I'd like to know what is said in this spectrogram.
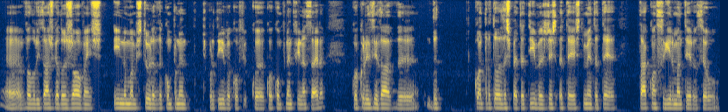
uh, valorizar jogadores jovens e numa mistura da componente desportiva com, com, a, com a componente financeira, com a curiosidade de, de contra todas as expectativas, até este momento até está a conseguir manter o seu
